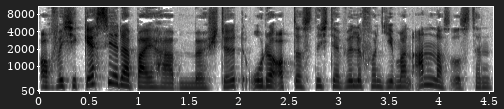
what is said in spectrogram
auch welche Gäste ihr dabei haben möchtet oder ob das nicht der Wille von jemand anders ist. Denn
